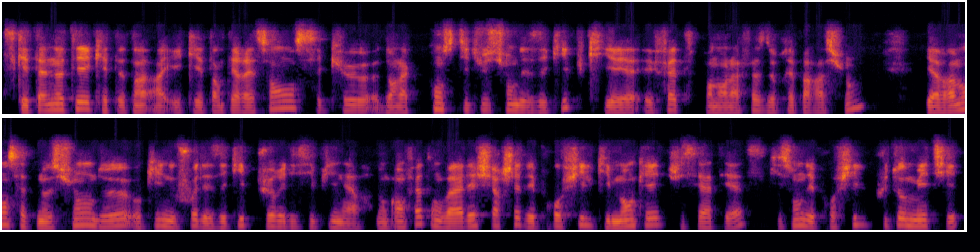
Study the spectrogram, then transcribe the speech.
Ce qui est à noter et qui est intéressant, c'est que dans la constitution des équipes, qui est, est, faite pendant la phase de préparation, il y a vraiment cette notion de OK, il nous faut des équipes pluridisciplinaires. Donc en fait, on va aller chercher des profils qui manquaient chez CATS, qui sont des profils plutôt métiers,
